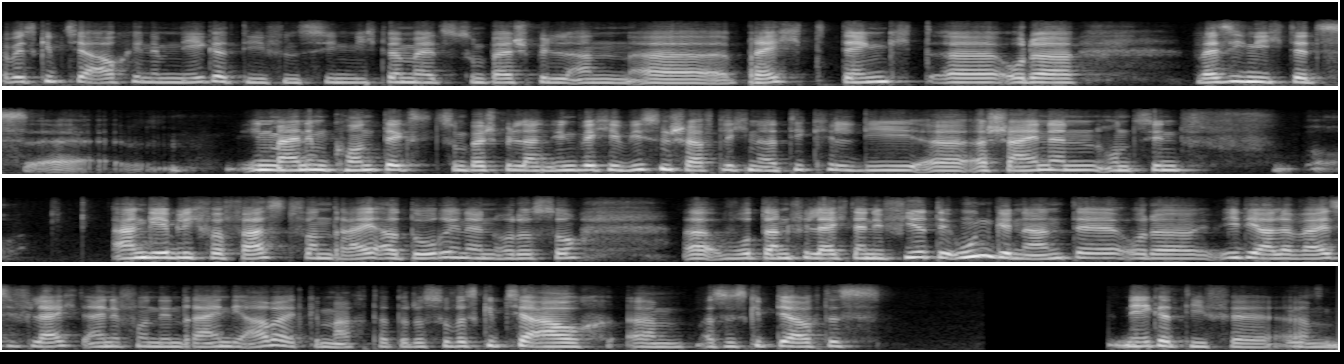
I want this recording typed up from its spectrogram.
Aber es gibt es ja auch in einem negativen Sinn, nicht wenn man jetzt zum Beispiel an äh, Brecht denkt äh, oder weiß ich nicht, jetzt äh, in meinem Kontext zum Beispiel an irgendwelche wissenschaftlichen Artikel, die äh, erscheinen und sind angeblich verfasst von drei Autorinnen oder so, äh, wo dann vielleicht eine vierte ungenannte oder idealerweise vielleicht eine von den dreien die Arbeit gemacht hat oder sowas gibt es ja auch. Ähm, also es gibt ja auch das negative, ähm,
